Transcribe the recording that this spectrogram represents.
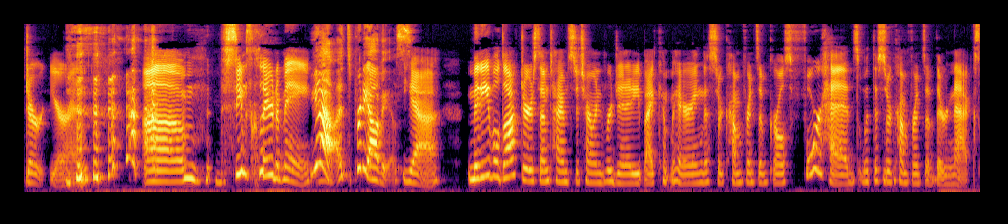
dirt urine. um, seems clear to me. Yeah, it's pretty obvious. Yeah. Medieval doctors sometimes determined virginity by comparing the circumference of girls' foreheads with the circumference of their necks.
